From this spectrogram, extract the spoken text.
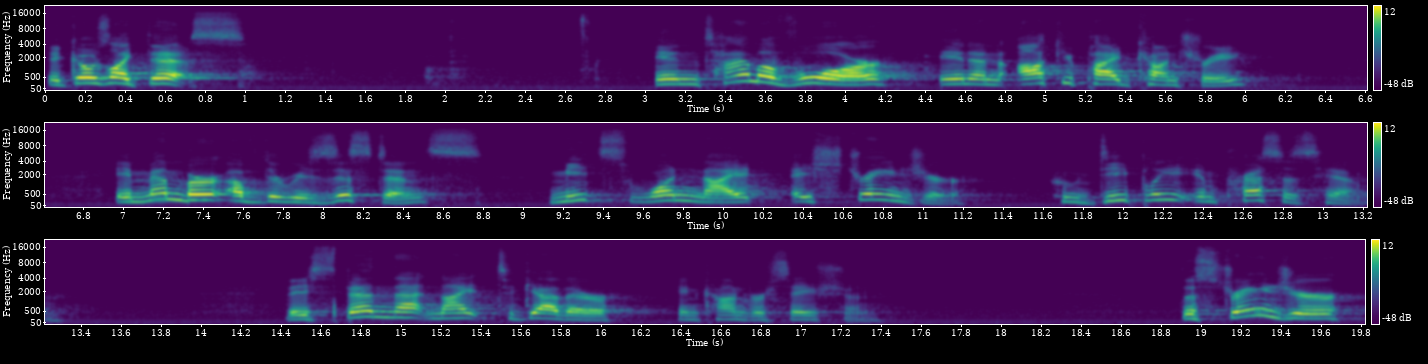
It goes like this In time of war in an occupied country, a member of the resistance meets one night a stranger who deeply impresses him. They spend that night together in conversation. The stranger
